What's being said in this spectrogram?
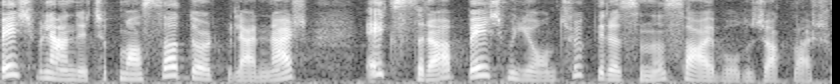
5 bilen de çıkmazsa 4 bilenler ekstra 5 milyon Türk lirasının sahibi olacaklar.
